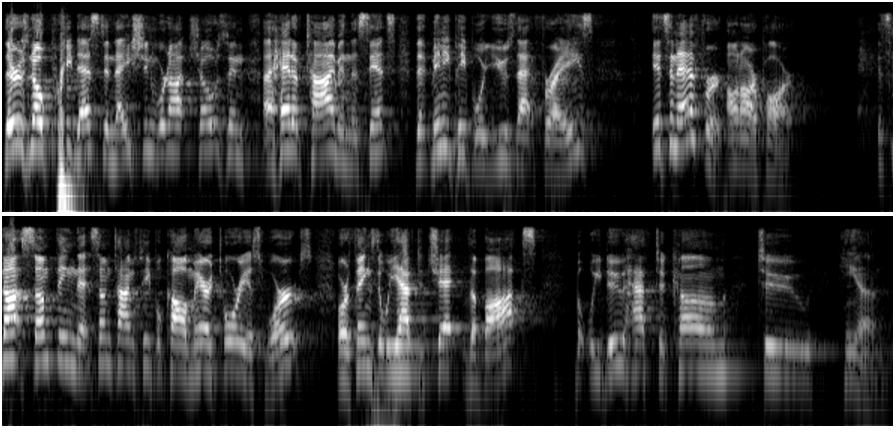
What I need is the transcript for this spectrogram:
There is no predestination. We're not chosen ahead of time in the sense that many people use that phrase. It's an effort on our part. It's not something that sometimes people call meritorious works or things that we have to check the box, but we do have to come to Him.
